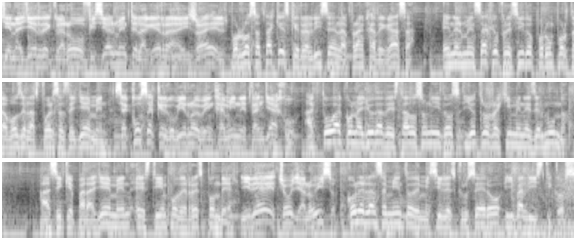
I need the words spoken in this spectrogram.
quien ayer declaró oficialmente la guerra a Israel por los ataques que realiza en la franja de Gaza. En el mensaje ofrecido por un portavoz de las fuerzas de Yemen, se acusa que el gobierno de Benjamín Netanyahu actúa con ayuda de Estados Unidos y otros regímenes del mundo. Así que para Yemen es tiempo de responder. Y de hecho ya lo hizo, con el lanzamiento de misiles crucero y balísticos.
